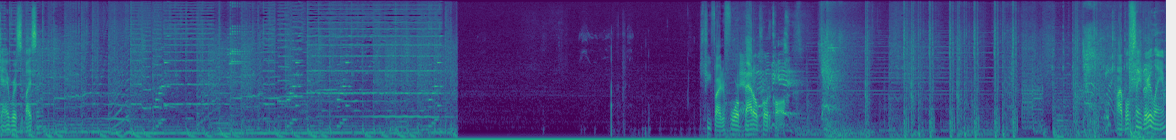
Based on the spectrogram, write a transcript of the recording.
Cammy versus Bison? Street Fighter 4 And Battle Protocol. begins. Alright, both saying very lame.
